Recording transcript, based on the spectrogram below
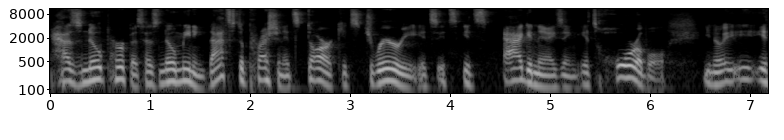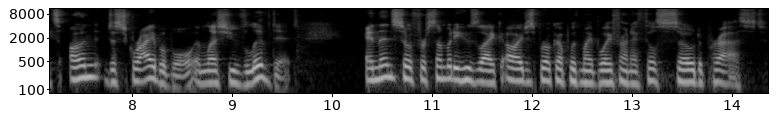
has no purpose, has no meaning. That's depression. It's dark, it's dreary, it's it's it's agonizing, it's horrible. You know, it, it's undescribable unless you've lived it. And then so for somebody who's like, "Oh, I just broke up with my boyfriend. I feel so depressed."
